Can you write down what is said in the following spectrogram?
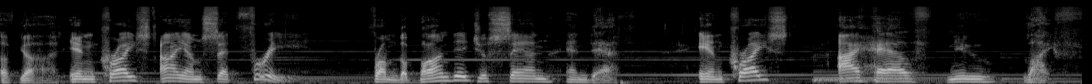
of God. In Christ, I am set free from the bondage of sin and death. In Christ, I have new life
